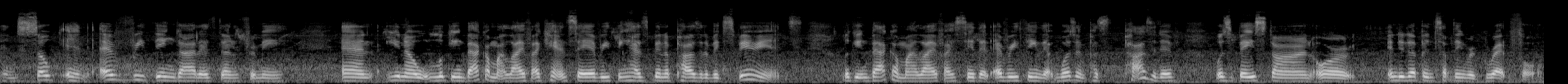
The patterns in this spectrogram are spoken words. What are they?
and soak in everything God has done for me. And, you know, looking back on my life, I can't say everything has been a positive experience. Looking back on my life, I say that everything that wasn't positive was based on or ended up in something regretful.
